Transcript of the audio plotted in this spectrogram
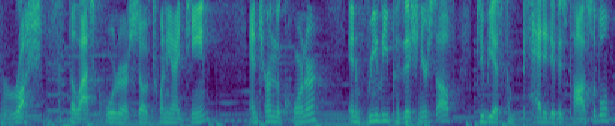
crush the last quarter or so of 2019 and turn the corner and really position yourself to be as competitive as possible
